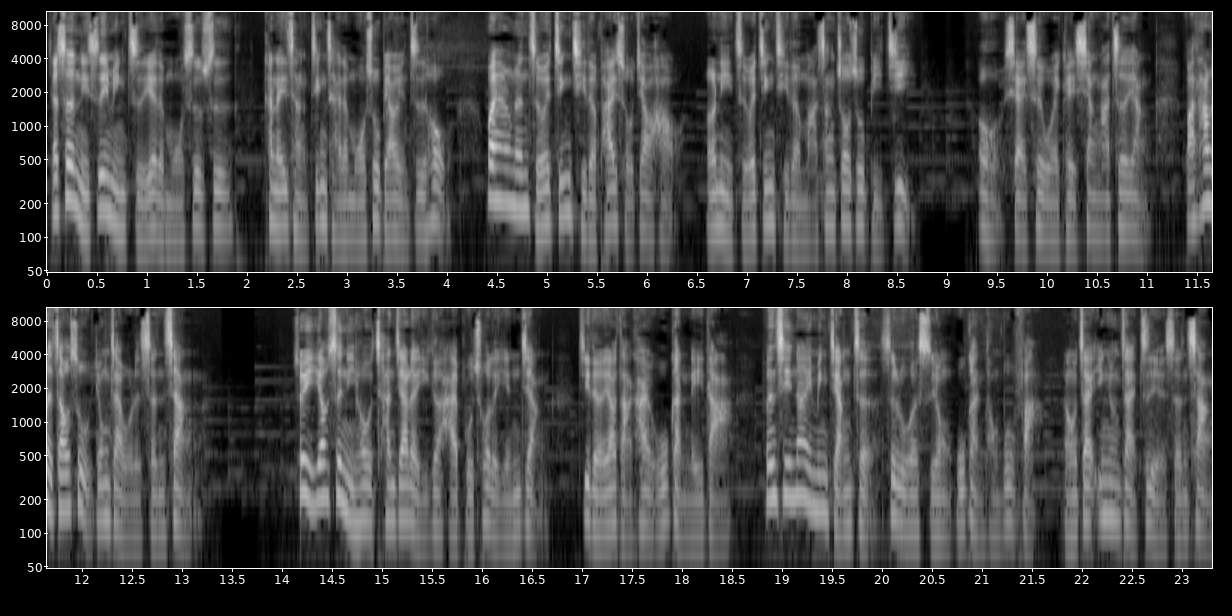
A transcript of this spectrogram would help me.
假设你是一名职业的魔术师，看了一场精彩的魔术表演之后，外行人只会惊奇的拍手叫好，而你只会惊奇的马上做出笔记。哦，下一次我也可以像他这样，把他的招数用在我的身上。所以，要是你以后参加了一个还不错的演讲，记得要打开五感雷达，分析那一名讲者是如何使用五感同步法，然后再应用在自己的身上。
